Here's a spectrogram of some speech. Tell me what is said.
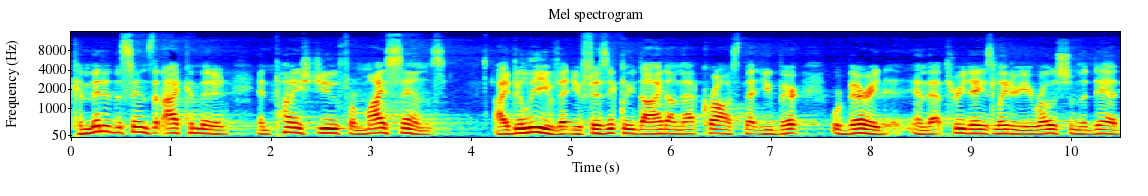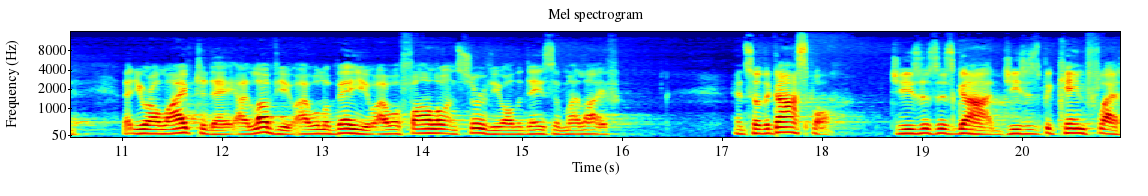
committed the sins that I committed and punished you for my sins. I believe that you physically died on that cross, that you bar- were buried, and that three days later you rose from the dead, that you are alive today. I love you. I will obey you. I will follow and serve you all the days of my life. And so the gospel Jesus is God. Jesus became flesh.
